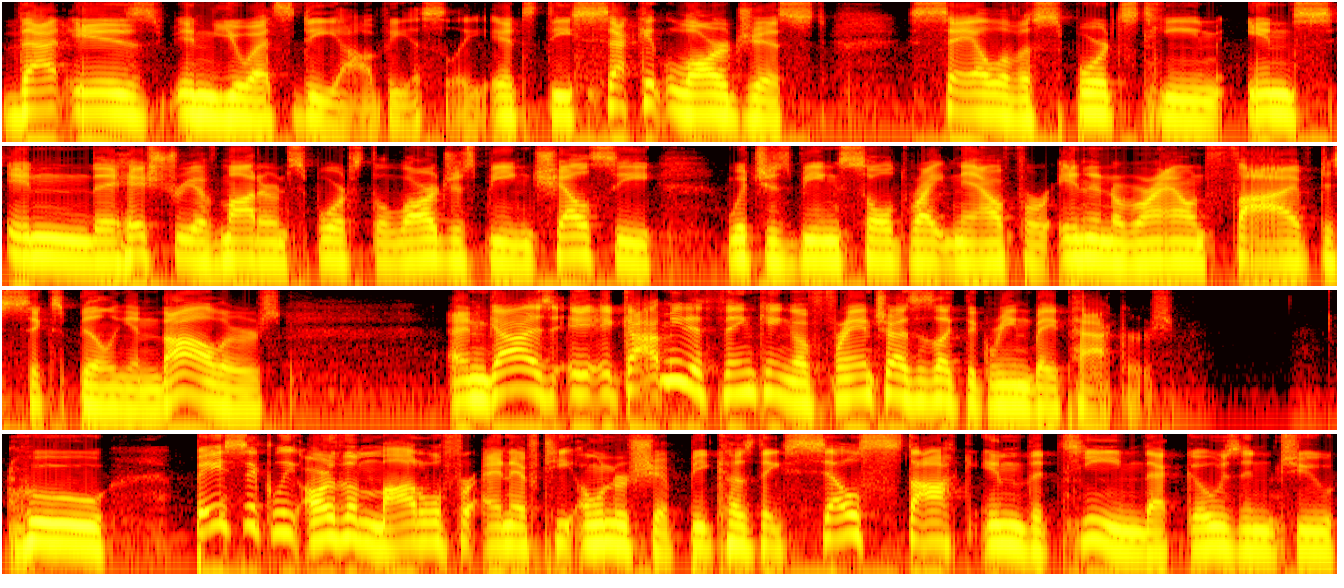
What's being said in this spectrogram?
That is in USD, obviously. It's the second largest sale of a sports team in in the history of modern sports, the largest being Chelsea, which is being sold right now for in and around five to six billion dollars. And guys, it, it got me to thinking of franchises like the Green Bay Packers, who basically are the model for NFT ownership because they sell stock in the team that goes into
